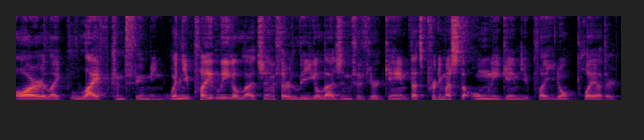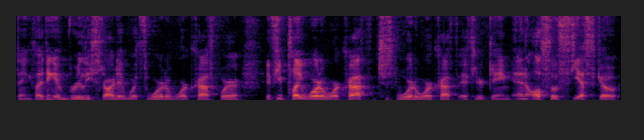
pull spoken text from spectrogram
are like life consuming. When you play League of Legends or League of Legends is your game, that's pretty much the only game you play. You don't play other things. I think it really started with World of Warcraft, where if you play World of Warcraft, just World of Warcraft is your game. And also CSGO.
